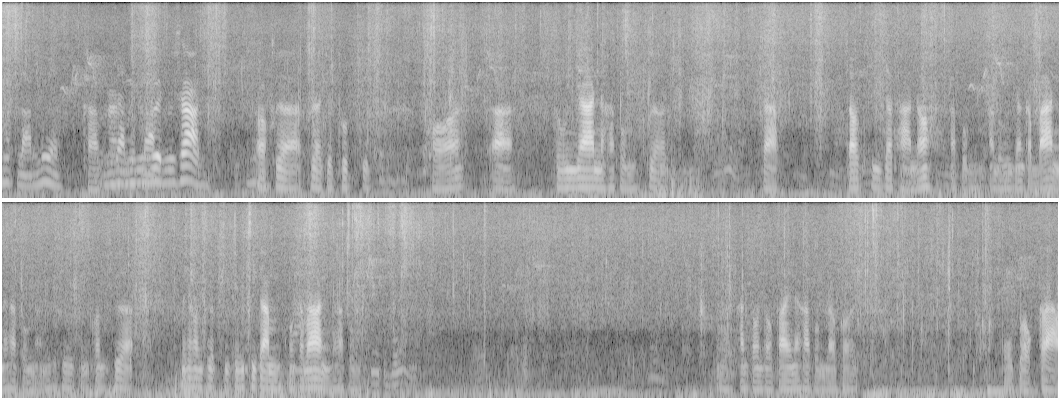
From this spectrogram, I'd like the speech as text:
ลูกหลานเมื่อครับวิญญาณลูกหลานเพื่อนวิชาติก็เพื่อเพื่อจุดทูบจุดขออ่าดวงวิญญาณนะครับ ผมเพื่อจาก เจ้าที่เจ้าฐานเนาะครับผมอาดวงวิญญาณกลับบ้านนะครับผมอันนี้ก็คือเป็นความเชื่อ ไม่ใช่ความเชื่อเป็นพิธีกรรมของชาวบ้านนะครับผมขั้นตอนต่อไปนะครับผมเราก็ได้บอกกล่าว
